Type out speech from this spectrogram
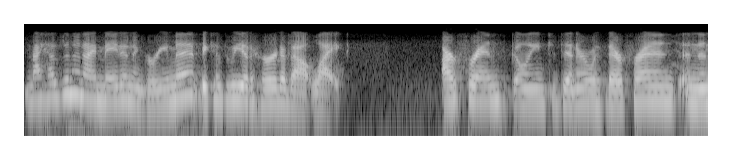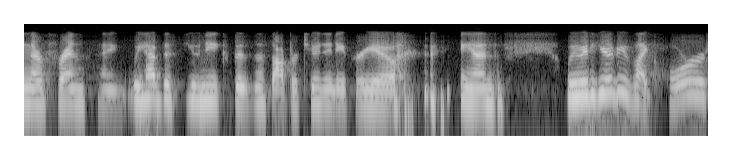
my husband and I made an agreement because we had heard about like our friends going to dinner with their friends and then their friends saying, "We have this unique business opportunity for you." and we would hear these like horror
